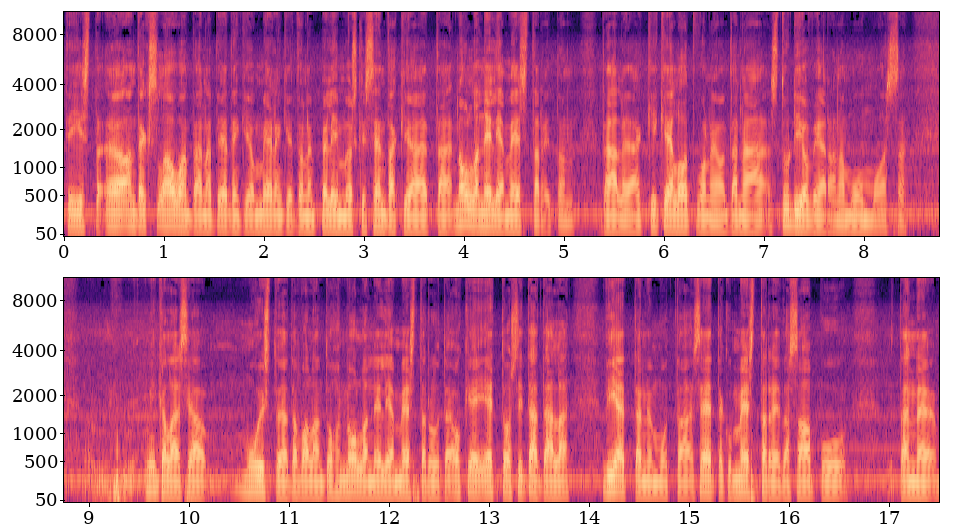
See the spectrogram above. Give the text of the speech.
tiista, äh, anteeksi, lauantaina tietenkin on mielenkiintoinen peli myöskin sen takia, että 04 mestarit on täällä ja Kike Lotvonen on tänään studiovierana muun muassa. Minkälaisia muistoja tavallaan tuohon 04 mestaruuteen. Okei, et ole sitä täällä viettänyt, mutta se, että kun mestareita saapuu tänne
